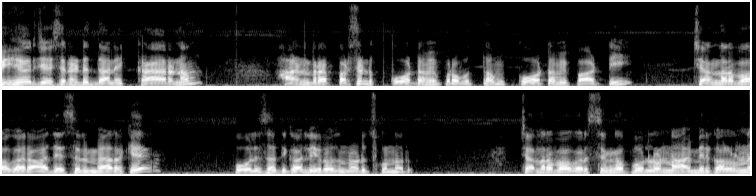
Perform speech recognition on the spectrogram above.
బిహేవ్ చేశారంటే దానికి కారణం హండ్రెడ్ పర్సెంట్ కూటమి ప్రభుత్వం కూటమి పార్టీ. చంద్రబాబు గారి ఆదేశాల మేరకే పోలీస్ అధికారులు ఈరోజు నడుచుకున్నారు. చంద్రబాబు గారు సింగపూర్లో ఉన్న అమెరికాలో ఉన్న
